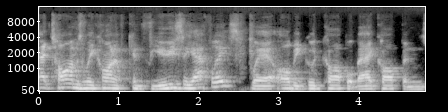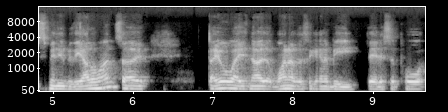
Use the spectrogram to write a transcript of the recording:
at times we kind of confuse the athletes where I'll be good cop or bad cop and Smithy will be the other one. So they always know that one of us are going to be there to support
